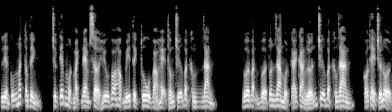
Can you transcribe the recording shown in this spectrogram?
liền cũng mất tâm tình trực tiếp một mạch đem sở hữu võ học bí tịch thu vào hệ thống chữ vật không gian. Vừa vặn vừa tuân ra một cái càng lớn chữ vật không gian có thể chứa nổi.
